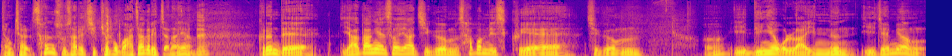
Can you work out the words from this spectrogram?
경찰 선수사를 지켜보고 하자 그랬잖아요. 네. 그런데 야당에서야 지금 사법 리스크에 지금 어, 이 링에 올라 있는 이재명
